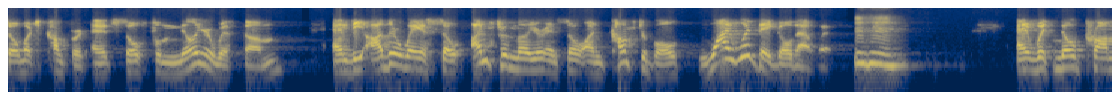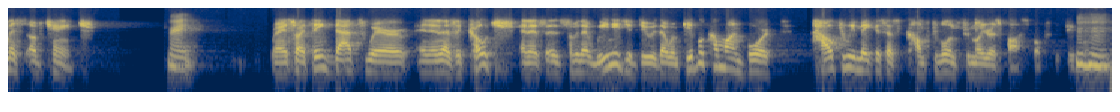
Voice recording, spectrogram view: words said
so much comfort, and it's so familiar with them. And the other way is so unfamiliar and so uncomfortable. Why would they go that way? Mm-hmm and with no promise of change. Right. Right. So I think that's where, and as a coach, and as, as something that we need to do is that when people come on board, how can we make this as comfortable and familiar as possible for people? Mm-hmm.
